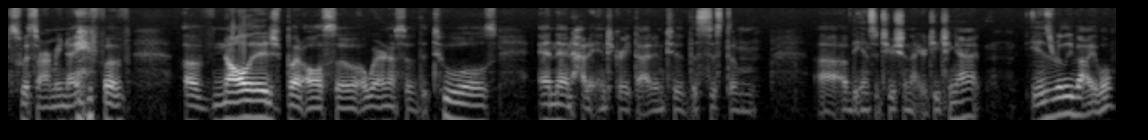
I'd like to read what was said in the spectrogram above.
Swiss Army knife of, of knowledge, but also awareness of the tools, and then how to integrate that into the system uh, of the institution that you're teaching at is really valuable.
